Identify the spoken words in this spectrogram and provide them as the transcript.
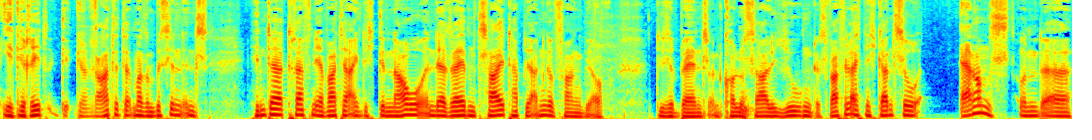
ihr gerät, geratet immer so ein bisschen ins Hintertreffen. Ihr wart ja eigentlich genau in derselben Zeit, habt ihr angefangen, wie auch diese Bands und kolossale Jugend. Es war vielleicht nicht ganz so ernst und äh,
